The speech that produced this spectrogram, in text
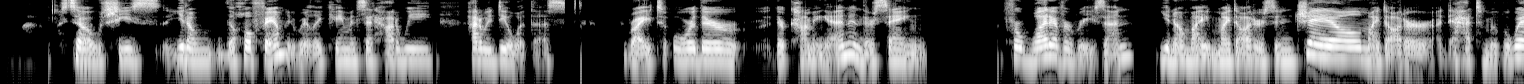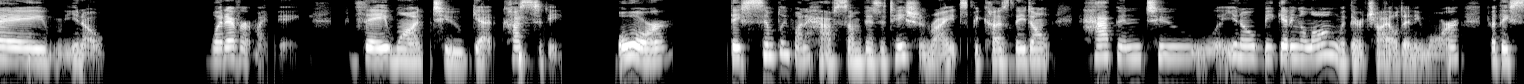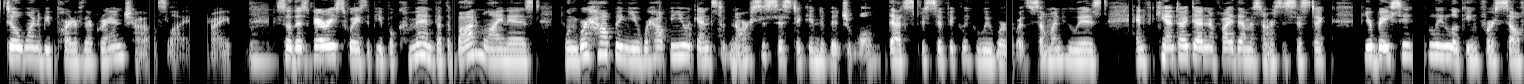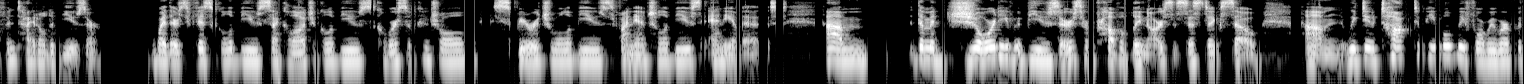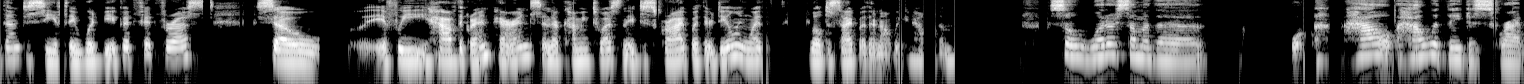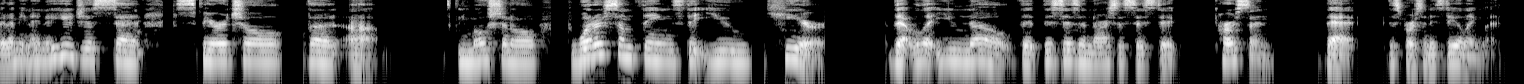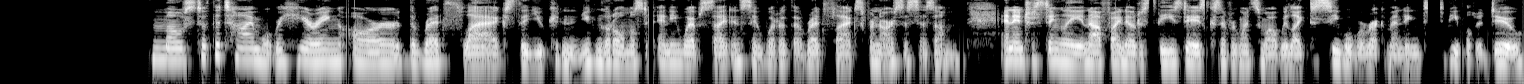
So she's, you know, the whole family really came and said, "How do we how do we deal with this?" Right? Or they're they're coming in and they're saying for whatever reason, you know, my my daughter's in jail, my daughter had to move away, you know, whatever it might be. They want to get custody or they simply want to have some visitation rights because they don't happen to you know be getting along with their child anymore but they still want to be part of their grandchild's life right? Mm-hmm. so there's various ways that people come in but the bottom line is when we're helping you we're helping you against a narcissistic individual. That's specifically who we work with someone who is and if you can't identify them as narcissistic you're basically looking for a self-entitled abuser whether it's physical abuse, psychological abuse, coercive control, spiritual abuse, financial abuse, any of it. Um, the majority of abusers are probably narcissistic. So um, we do talk to people before we work with them to see if they would be a good fit for us. So if we have the grandparents and they're coming to us and they describe what they're dealing with, we'll decide whether or not we can help them. So, what are some of the how how would they describe it? I mean, I know you just said spiritual, the uh, emotional. What are some things that you hear that will let you know that this is a narcissistic person that this person is dealing with? Most of the time what we're hearing are the red flags that you can you can go to almost any website and say what are the red flags for narcissism? And interestingly enough i noticed these days because every once in a while we like to see what we're recommending to people to do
